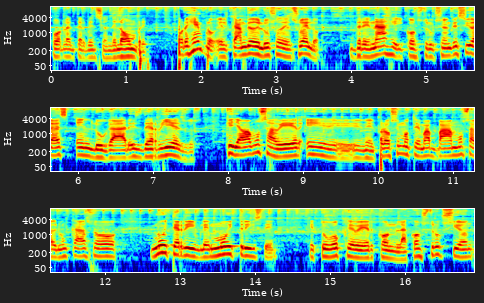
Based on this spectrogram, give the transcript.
por la intervención del hombre. Por ejemplo, el cambio del uso del suelo, drenaje y construcción de ciudades en lugares de riesgos, que ya vamos a ver eh, en el próximo tema, vamos a ver un caso muy terrible, muy triste, que tuvo que ver con la construcción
